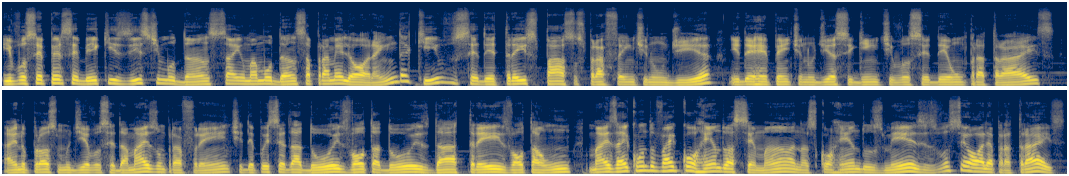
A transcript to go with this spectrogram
e você perceber que existe mudança e uma mudança para melhor. Ainda que você dê três passos para frente num dia e de repente no dia seguinte você dê um para trás, aí no próximo dia você dá mais um para frente, depois você dá dois, volta dois, dá três, volta um. Mas aí quando vai correndo as semanas, correndo os meses, você olha para trás,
